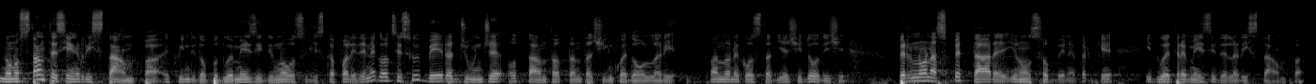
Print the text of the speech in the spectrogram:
nonostante sia in ristampa e quindi dopo due mesi di nuovo sugli scaffali dei negozi, su eBay raggiunge 80-85 dollari, quando ne costa 10-12, per non aspettare, io non so bene perché, i due o tre mesi della ristampa.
